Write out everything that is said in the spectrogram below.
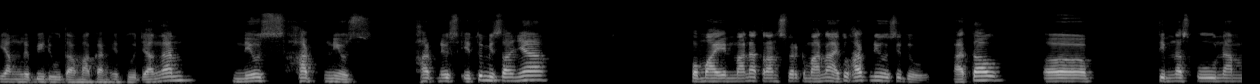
yang lebih diutamakan itu. Jangan news hard news. Hard news itu misalnya pemain mana transfer ke mana itu hard news itu. Atau eh, timnas U16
